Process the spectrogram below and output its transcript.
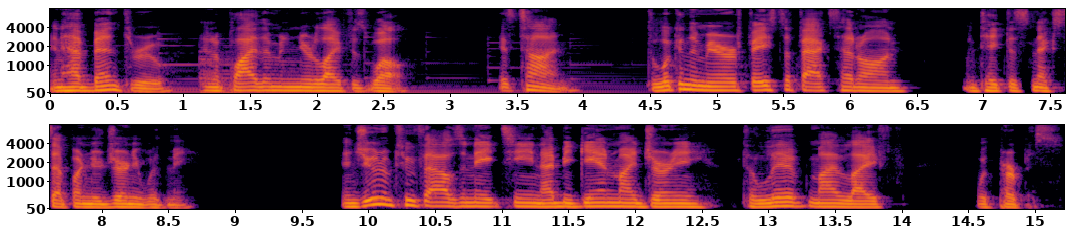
and have been through and apply them in your life as well. It's time to look in the mirror, face the facts head on, and take this next step on your journey with me. In June of 2018, I began my journey to live my life with purpose.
